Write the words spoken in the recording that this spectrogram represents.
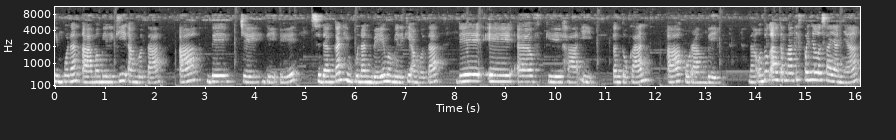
himpunan A memiliki anggota A, B, C, D, E sedangkan himpunan B memiliki anggota D, E, F, G, H, I. Tentukan A kurang B. Nah, untuk alternatif penyelesaiannya,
